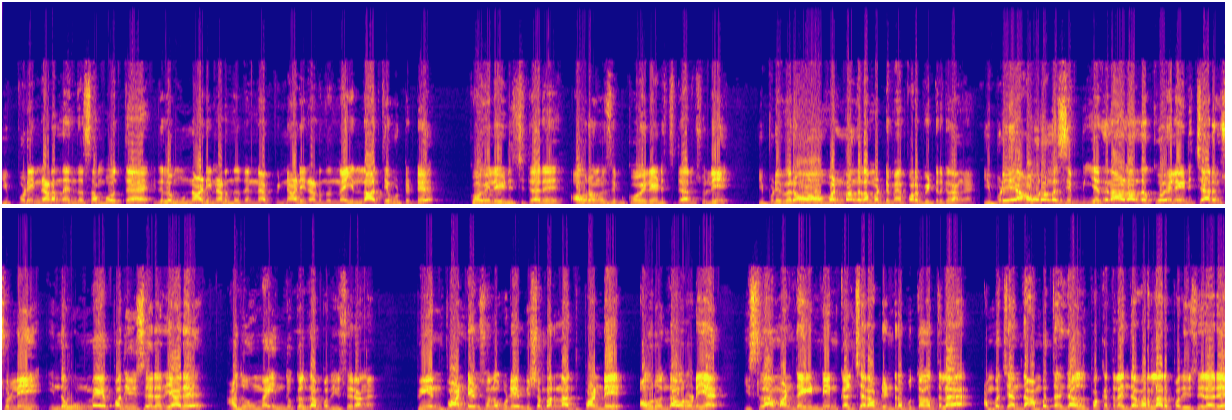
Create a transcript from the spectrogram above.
இப்படி நடந்த இந்த சம்பவத்தை இதுல முன்னாடி நடந்தது என்ன பின்னாடி நடந்தது என்ன எல்லாத்தையும் விட்டுட்டு கோவிலை இடிச்சிட்டாரு. அவுரங்கசீப் கோவிலை இடிச்சிட்டாருன்னு சொல்லி இப்படி வெறும் வன்மங்களை மட்டுமே பரப்பிட்டு இருக்காங்க. இப்படி அவுரங்கசீப் எதனால அந்த கோயிலை இடிச்சாருன்னு சொல்லி இந்த உண்மையை பதிவு செய்யறது யாரு? அதுவுமே இந்துக்கள் தான் பதிவு செய்யறாங்க பி என் பாண்டேன்னு சொல்லக்கூடிய பிஷம்பர்நாத் பாண்டே அவர் வந்து அவருடைய Islam and the Indian culture அப்படின்ற புத்தகத்துல ஐம்பத்தி அந்த ஐம்பத்தஞ்சாவது பக்கத்துல இந்த வரலாறு பதிவு செய்யறாரு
